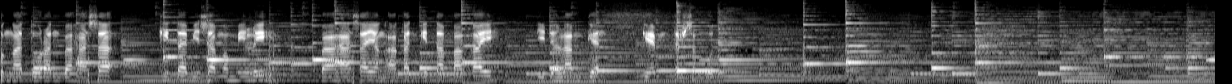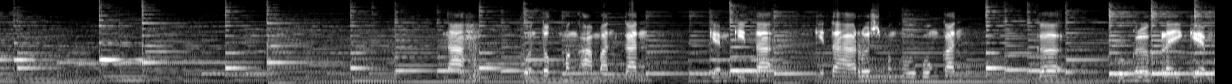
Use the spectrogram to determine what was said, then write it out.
Pengaturan bahasa, kita bisa memilih bahasa yang akan kita pakai di dalam game, game tersebut. Nah, untuk mengamankan game kita, kita harus menghubungkan ke Google Play Game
